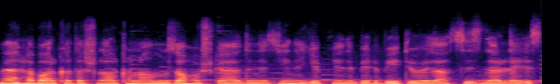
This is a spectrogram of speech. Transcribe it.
Merhaba arkadaşlar kanalımıza hoş geldiniz. Yine yepyeni bir videoyla sizlerleyiz.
